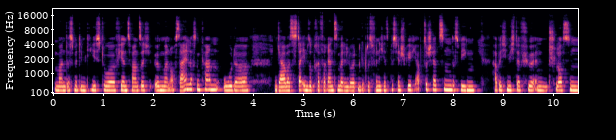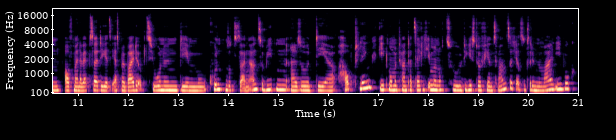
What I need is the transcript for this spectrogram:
man das mit dem Digistore 24 irgendwann auch sein lassen kann oder ja, was es da eben so Präferenzen bei den Leuten gibt, das finde ich jetzt ein bisschen schwierig abzuschätzen. Deswegen habe ich mich dafür entschlossen, auf meiner Webseite jetzt erstmal beide Optionen dem Kunden sozusagen anzubieten. Also der Hauptlink geht momentan tatsächlich immer noch zu Digistore 24, also zu dem normalen E-Book.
